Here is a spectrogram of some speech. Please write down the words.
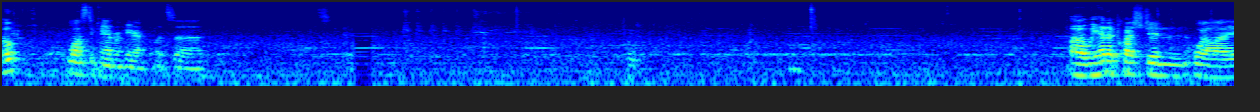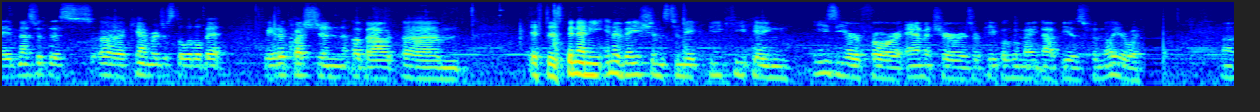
Oh, lost a camera here. Let's uh. Uh, we had a question Well, I messed with this uh, camera just a little bit. We had a question about um, if there's been any innovations to make beekeeping easier for amateurs or people who might not be as familiar with it. Um,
